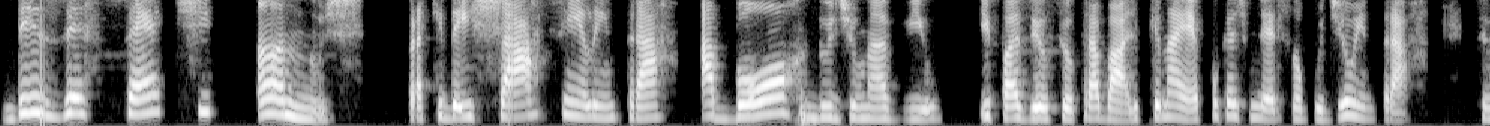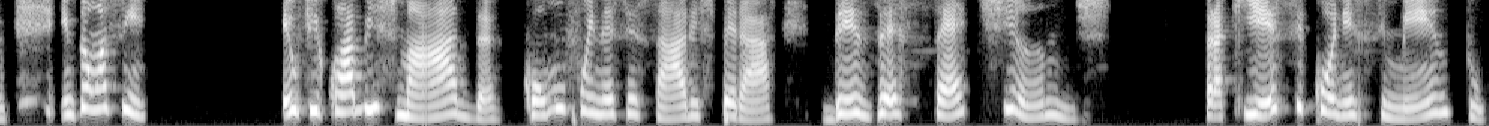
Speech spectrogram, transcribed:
17 anos para que deixassem ela entrar a bordo de um navio e fazer o seu trabalho, porque na época as mulheres não podiam entrar. Então, assim, eu fico abismada como foi necessário esperar 17 anos para que esse conhecimento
